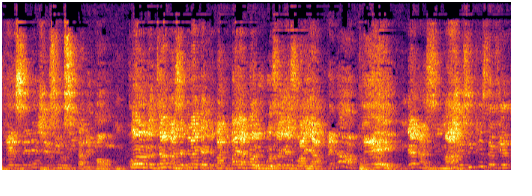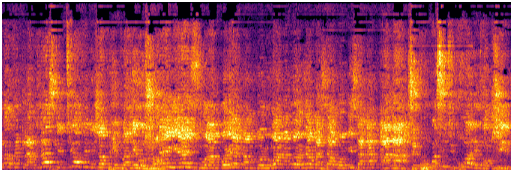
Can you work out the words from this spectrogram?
précédait Jésus aussi dans le monde. Maintenant, après, Jésus-Christ viendra avec la grâce que Dieu avait déjà préparée aux gens. C'est pourquoi si tu crois à l'évangile,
